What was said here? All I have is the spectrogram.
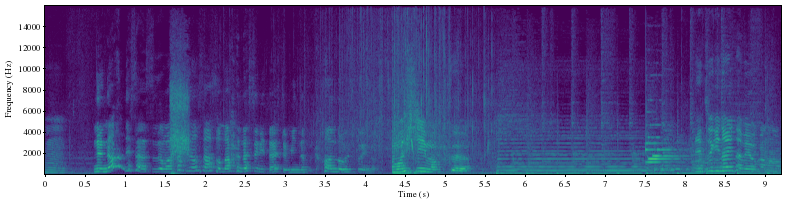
うんねなんでさその私のさその話に対してみんな感動薄いの美味しいマックえ次何食べようかな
